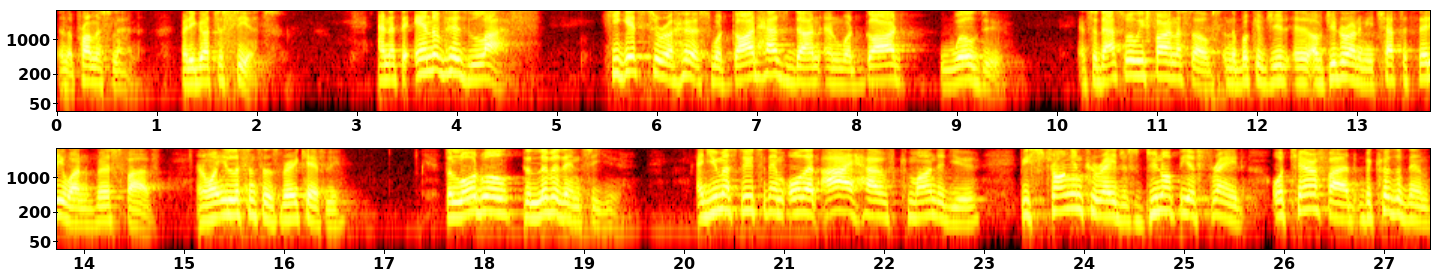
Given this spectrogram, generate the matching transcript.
in the promised land. But he got to see it. And at the end of his life, he gets to rehearse what God has done and what God will do. And so that's where we find ourselves in the book of, Deut- uh, of Deuteronomy, chapter 31, verse 5. And I want you to listen to this very carefully. The Lord will deliver them to you, and you must do to them all that I have commanded you. Be strong and courageous. Do not be afraid or terrified because of them,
